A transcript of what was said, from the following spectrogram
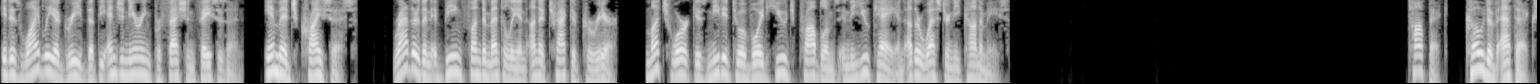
It is widely agreed that the engineering profession faces an «image crisis» rather than it being fundamentally an unattractive career. Much work is needed to avoid huge problems in the UK and other Western economies. Code of ethics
